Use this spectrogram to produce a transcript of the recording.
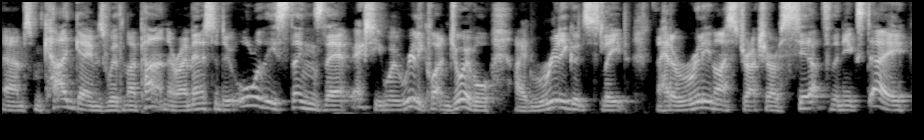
um, some card games with my partner. I managed to do all of these things that actually were really quite enjoyable. I had really good sleep. I had a really nice structure. I was set up for the next day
